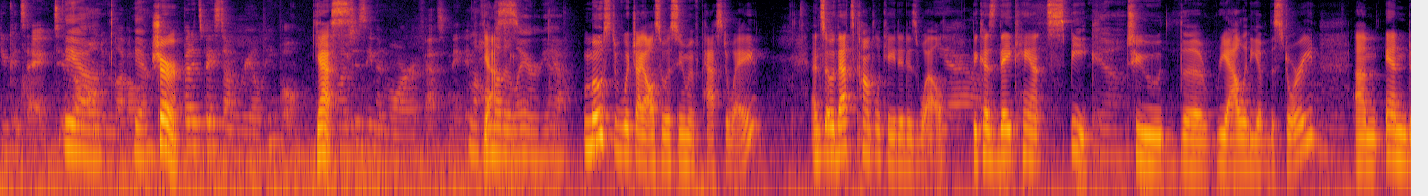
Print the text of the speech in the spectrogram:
you could say, to a whole new level. Yeah. Sure. But it's based on real people, Yes. which is even more fascinating. A whole Yes. nother layer, yeah. Yeah. Most of which I also assume have passed away. And so that's complicated as well Yeah. because they can't speak Yeah. To the reality of the story. Um, and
